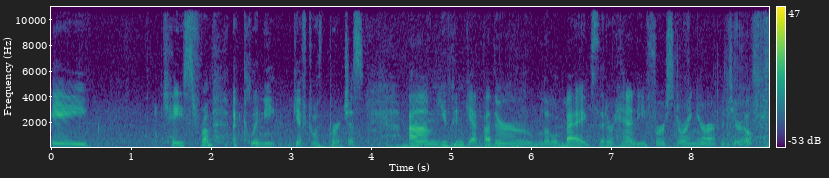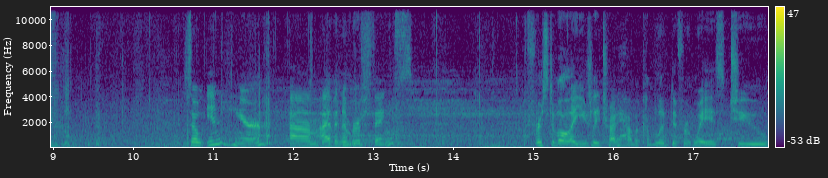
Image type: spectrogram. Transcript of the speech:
a case from a Clinique gift with purchase. Um, you can get other little bags that are handy for storing your art materials. So in here, um, I have a number of things. First of all, I usually try to have a couple of different ways to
